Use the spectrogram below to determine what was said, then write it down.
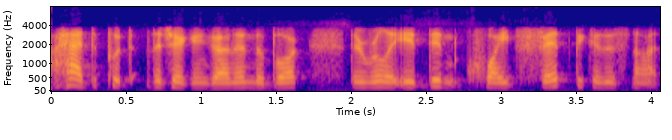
I had to put the chicken gun in the book. There really it didn't quite fit because it's not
